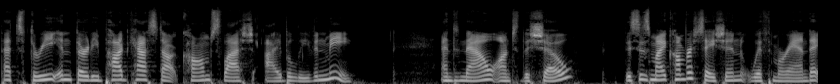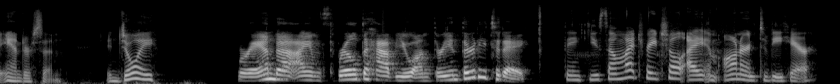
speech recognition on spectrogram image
That's 3and30podcast.com slash I believe in me. And now on to the show. This is my conversation with Miranda Anderson. Enjoy! Miranda, I am thrilled to have you on 3 and 30 today. Thank you so much, Rachel. I am honored to be here.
